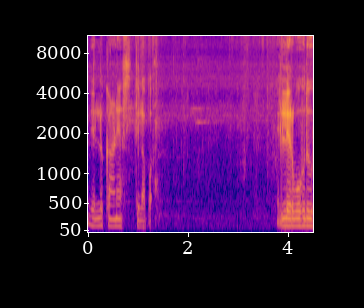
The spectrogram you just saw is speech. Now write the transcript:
ಎಲ್ಲೂ ಕಾಣಿಸ್ತಿಲ್ಲಪ್ಪ. ಎಲ್ಲಿರಬಹುದು?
